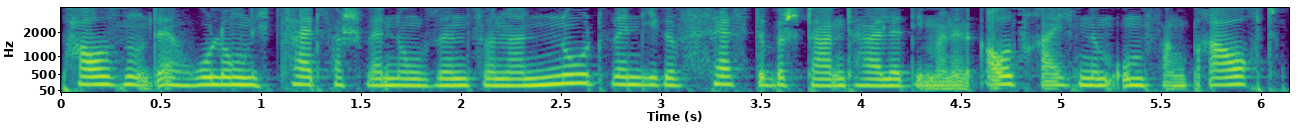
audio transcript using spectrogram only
Pausen und Erholung nicht Zeitverschwendung sind, sondern notwendige feste Bestandteile, die man in ausreichendem Umfang braucht.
